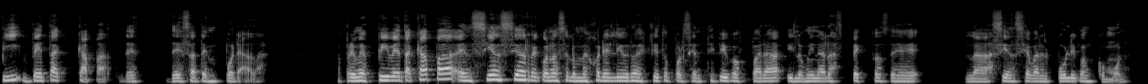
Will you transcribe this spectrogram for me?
Pi Beta Kappa de, esa temporada. Los premios Pi Beta Kappa en ciencia reconocen los mejores libros escritos por científicos para iluminar aspectos de la ciencia para el público en común.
